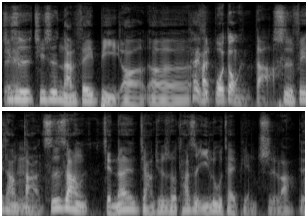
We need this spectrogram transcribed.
其实其实南非币啊，呃，它也是波动很大，是非常大。事实上，简单讲就是说，它是一路在贬值啦。对，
